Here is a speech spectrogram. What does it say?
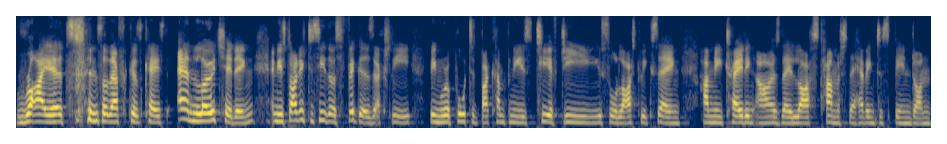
riots in South Africa's case and load shedding. And you're starting to see those figures actually being reported by companies. TFG, you saw last week saying how many trading hours they lost, how much they're having to spend on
